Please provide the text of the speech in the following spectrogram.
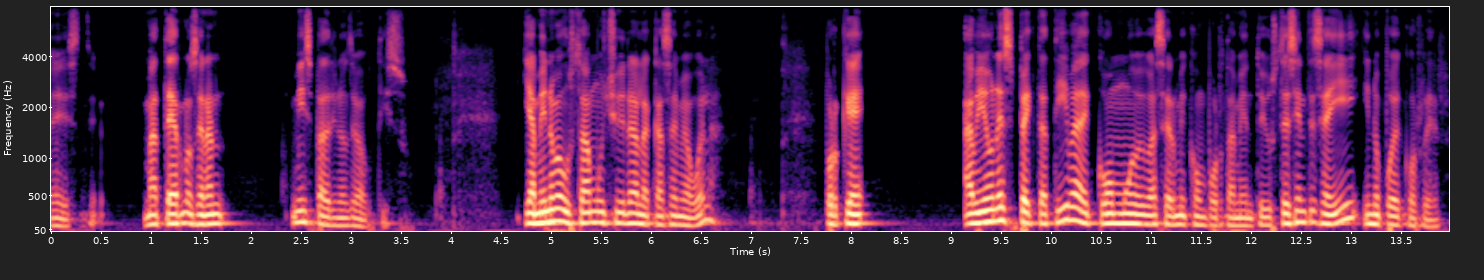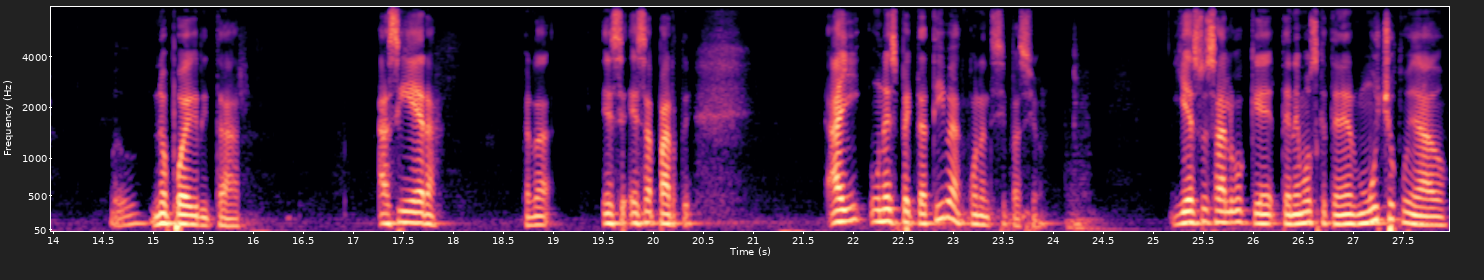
este, maternos eran mis padrinos de bautizo. Y a mí no me gustaba mucho ir a la casa de mi abuela, porque había una expectativa de cómo iba a ser mi comportamiento. Y usted siéntese ahí y no puede correr, no puede gritar. Así era, ¿verdad? Es, esa parte. Hay una expectativa con anticipación. Y eso es algo que tenemos que tener mucho cuidado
